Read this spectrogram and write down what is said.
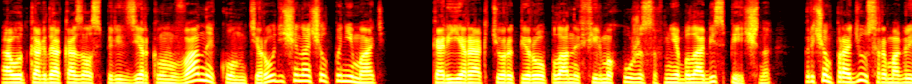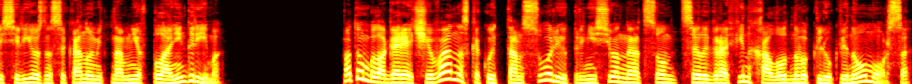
А вот когда оказался перед зеркалом в ванной комнате, родичи начал понимать. Карьера актера первого плана в фильмах ужасов мне была обеспечена, причем продюсеры могли серьезно сэкономить на мне в плане грима. Потом была горячая ванна с какой-то там солью и принесенный отцом целый графин холодного клюквенного морса.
